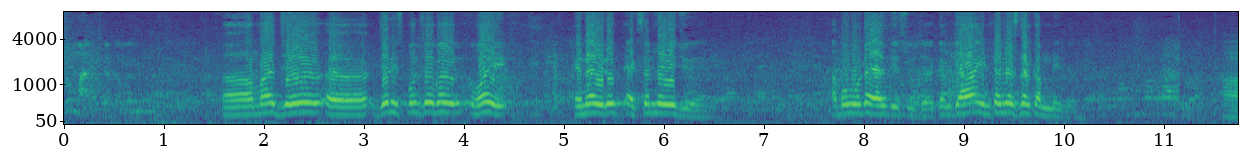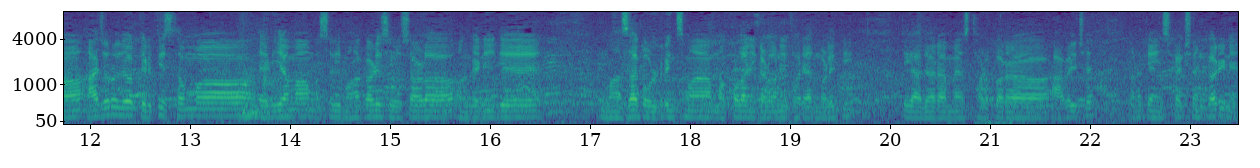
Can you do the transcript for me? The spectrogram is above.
શું માંગ છે તમારી અ, આમાં જે જે રિસ્પોન્સિબલ હોય એના વિરુદ્ધ એક્શન લેવી જોઈએ. આ બહુ મોટો હેલ્થ ઇસ્યુ છે. કેમ કે આ ઇન્ટરનેશનલ કંપની છે. આજરોજ કીર્તિસ્તંભ એરિયામાં શ્રી મહાકાળી શિવશાળ અંગેની જે માઝા કોલ્ડ ડ્રિંક્સમાં મકોડા નીકળવાની ફરિયાદ મળી હતી, તે આધારે અમે સ્થળ પર આવેલ છે અને ત્યાં ઇન્સ્પેક્શન કરીને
